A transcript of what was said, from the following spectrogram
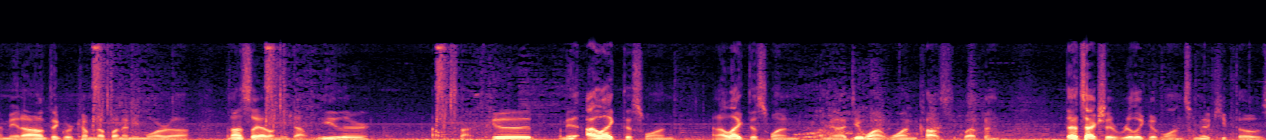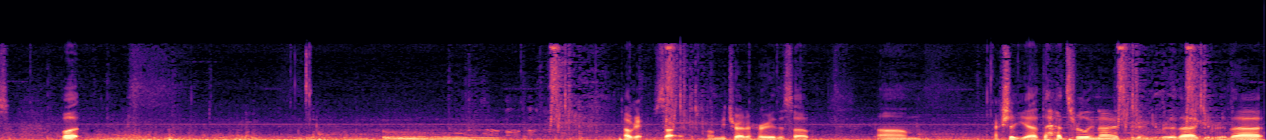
I mean, I don't think we're coming up on any more, uh, and honestly, I don't need that one either. That one's not good. I mean, I like this one, and I like this one. I mean, I do want one caustic weapon. That's actually a really good one, so I'm gonna keep those. But, Okay, sorry. Let me try to hurry this up. Um, actually, yeah, that's really nice. We're gonna get rid of that, get rid of that,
